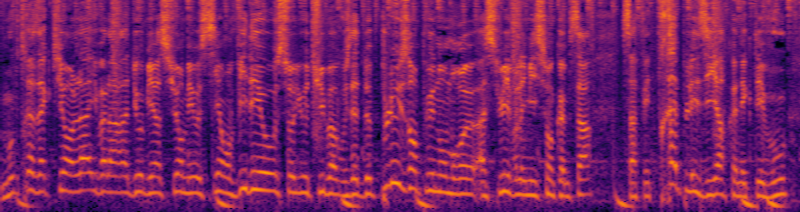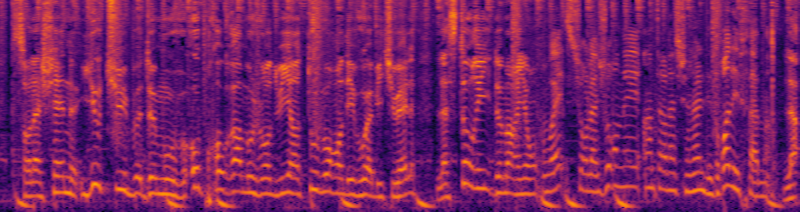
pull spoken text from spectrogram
Move très actu en live à la radio bien sûr, mais aussi en vidéo sur YouTube. hein. Vous êtes de plus en plus nombreux à suivre l'émission comme ça. Ça fait très plaisir. Connectez-vous sur la chaîne YouTube de Move. Au programme aujourd'hui, un tous vos rendez-vous habituels. La story de Marion, Ouais, sur la journée internationale des droits des femmes. la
